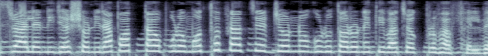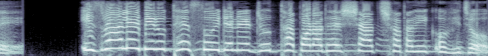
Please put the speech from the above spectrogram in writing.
ইসরায়েলের নিজস্ব নিরাপত্তা ও পুরো মধ্যপ্রাচ্যের জন্য গুরুতর নেতিবাচক প্রভাব ফেলবে। ইসরায়েলের বিরুদ্ধে সুইডেনের যুদ্ধাপরাধের সাত শতাধিক অভিযোগ।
